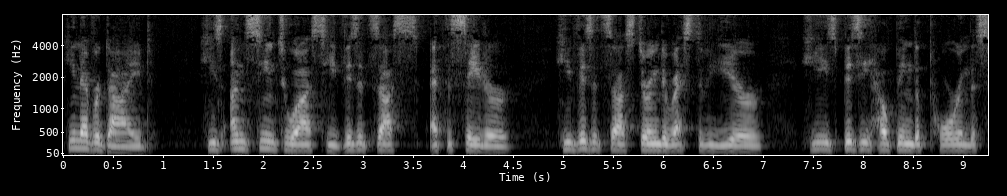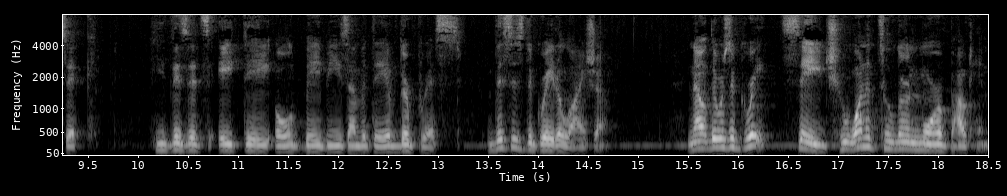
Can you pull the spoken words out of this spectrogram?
he never died. He's unseen to us. He visits us at the Seder. He visits us during the rest of the year. He's busy helping the poor and the sick. He visits eight day old babies on the day of their bris. This is the great Elijah. Now, there was a great sage who wanted to learn more about him.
